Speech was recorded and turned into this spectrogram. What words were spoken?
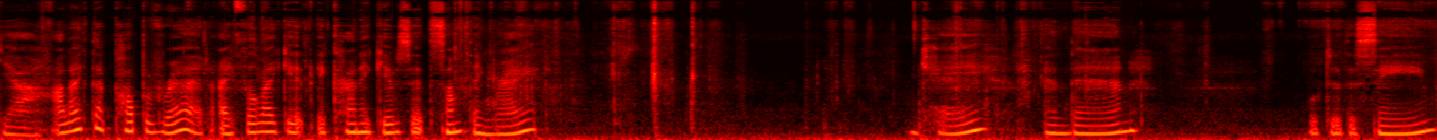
Yeah, I like that pop of red. I feel like it, it kind of gives it something, right? Okay, and then we'll do the same.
